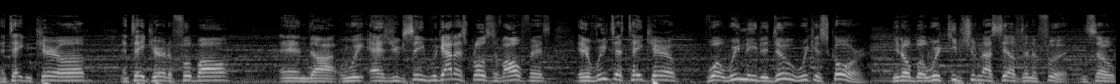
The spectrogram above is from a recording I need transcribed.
and taken care of and take care of the football. And uh, we, as you can see, we got an explosive offense. If we just take care of what we need to do, we can score. You know, but we keep shooting ourselves in the foot. And so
